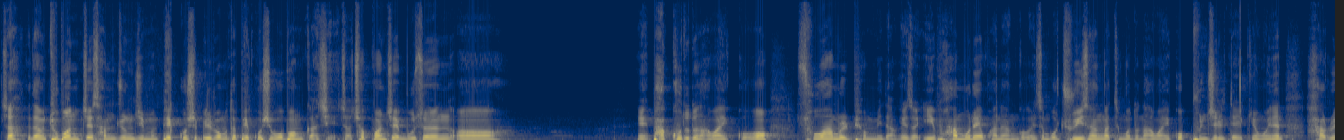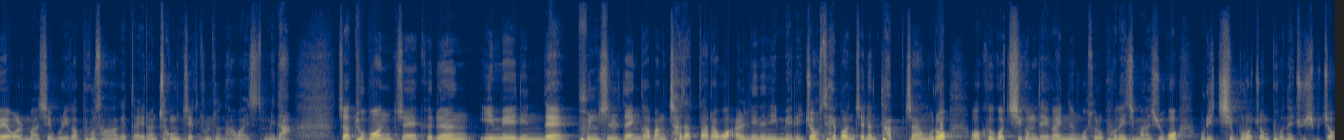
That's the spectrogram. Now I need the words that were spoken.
자, 그 다음 두 번째 삼중 지문 191번부터 195번까지. 자, 첫 번째 무슨 어 예, 바코드도 나와 있고 수화물표입니다. 그래서 이 화물에 관한 거 그래서 뭐 주의사항 같은 것도 나와 있고 분실될 경우에는 하루에 얼마씩 우리가 보상하겠다 이런 정책들도 나와 있습니다. 자, 두 번째 글은 이메일인데 분실된 가방 찾았다라고 알리는 이메일이죠. 세 번째는 답장으로 어 그거 지금 내가 있는 곳으로 보내지 마시고 우리 집으로 좀 보내 주십시오.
